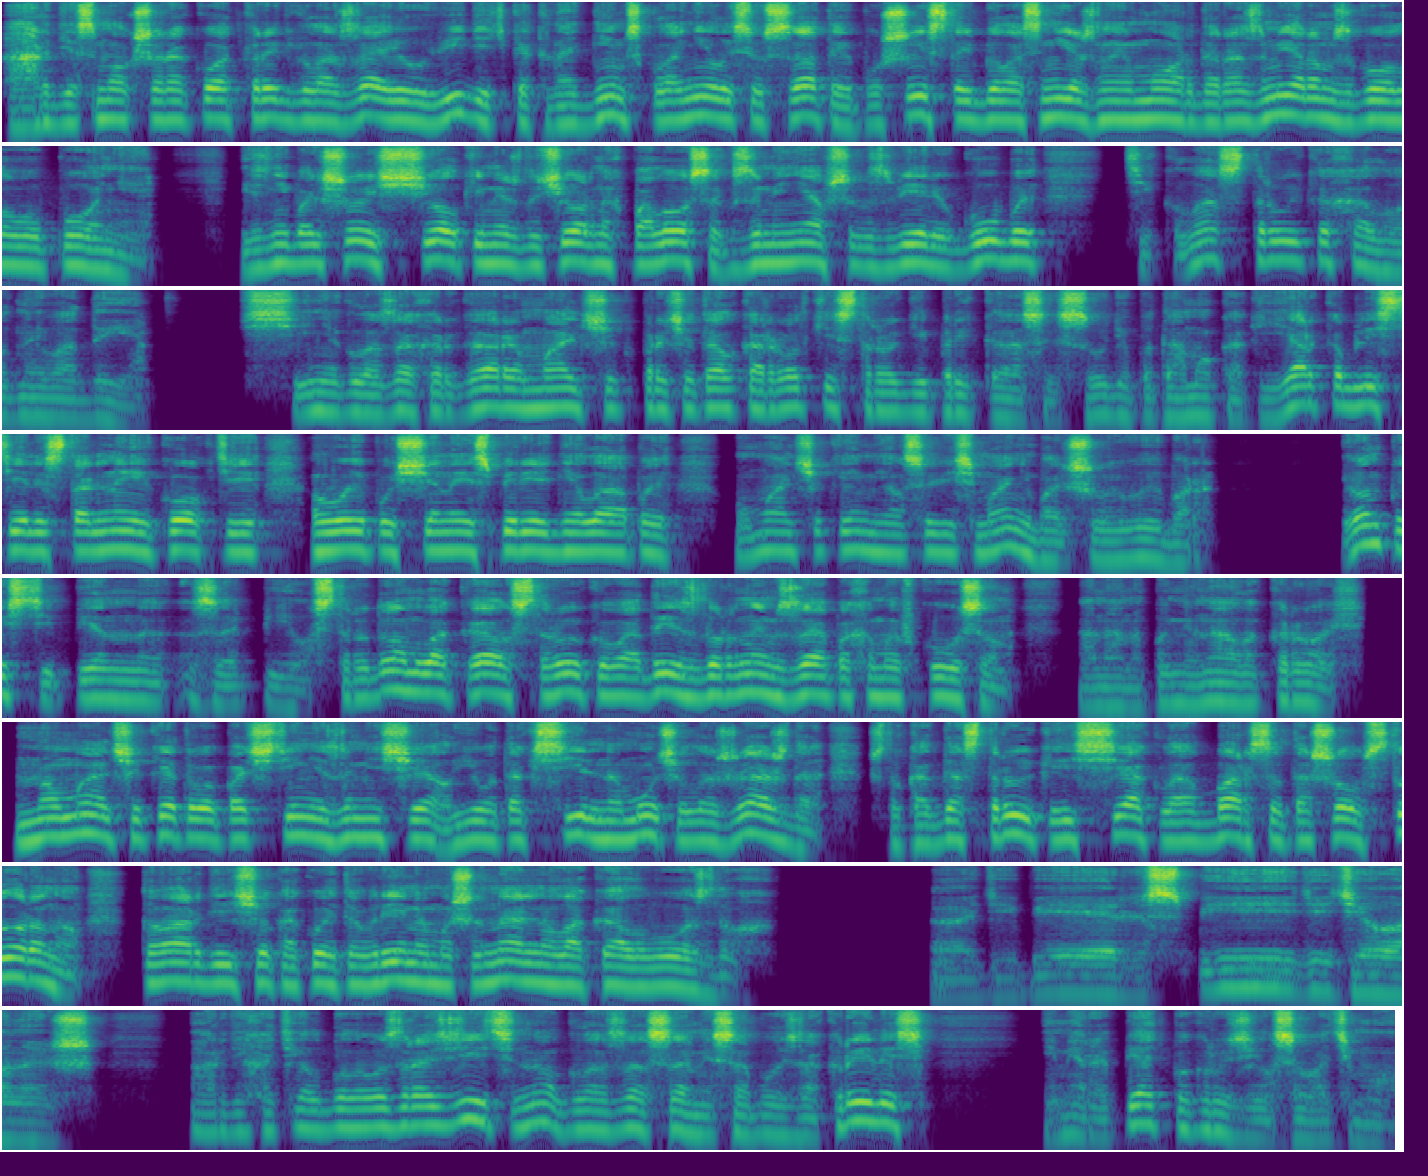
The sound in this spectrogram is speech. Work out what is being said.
Арди смог широко открыть глаза и увидеть, как над ним склонилась усатая, пушистая белоснежная морда размером с голову пони. Из небольшой щелки между черных полосок, заменявших зверю губы, текла струйка холодной воды. В синих глазах Эргара мальчик прочитал короткий строгий приказ, и, судя по тому, как ярко блестели стальные когти, выпущенные из передней лапы, у мальчика имелся весьма небольшой выбор — и он постепенно запил. С трудом лакал струйку воды с дурным запахом и вкусом. Она напоминала кровь. Но мальчик этого почти не замечал. Его так сильно мучила жажда, что когда струйка иссякла, а Барс отошел в сторону, то Арди еще какое-то время машинально лакал воздух. «А теперь спи, детеныш!» Арди хотел было возразить, но глаза сами собой закрылись, и мир опять погрузился во тьму.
